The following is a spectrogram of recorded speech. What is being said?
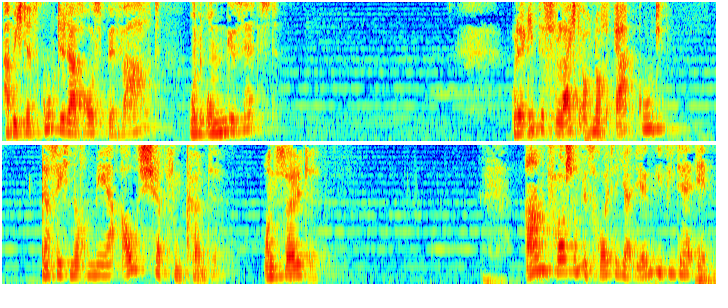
Habe ich das Gute daraus bewahrt und umgesetzt? Oder gibt es vielleicht auch noch Erbgut, das ich noch mehr ausschöpfen könnte und sollte? Ahnenforschung ist heute ja irgendwie wieder in.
